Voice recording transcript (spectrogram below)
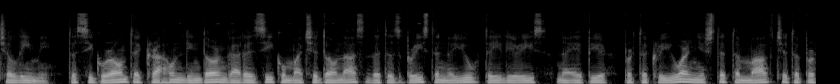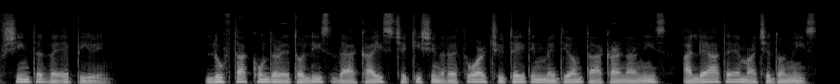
qëllimi, të siguronte krahun lindor nga rreziku maqedonas dhe të zbriste në jug të Ilirisë, në Epir, për të krijuar një shtet të madh që të përfshinte dhe Epirin. Lufta kundër Etolisë dhe Akaisë që kishin rrethuar qytetin Medion të Akarnanisë, aleate e Maqedonisë.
